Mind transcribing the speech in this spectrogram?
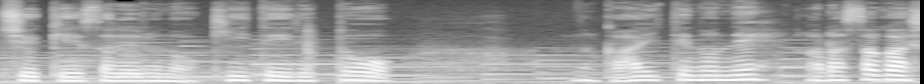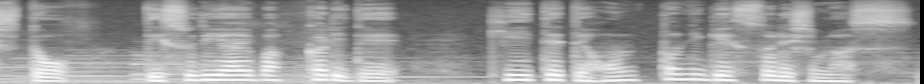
中継されるのを聞いているとなんか相手のね荒探しとディスり合いばっかりで聞いてて本当にげっそりします。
